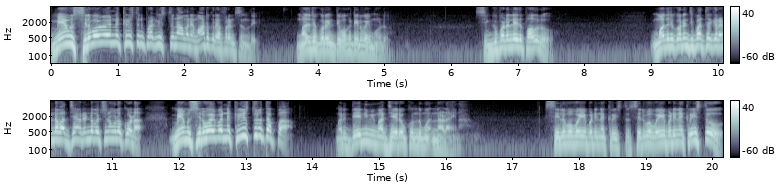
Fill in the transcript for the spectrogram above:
మేము సిలువ వేయబడిన క్రీస్తుని ప్రకటిస్తున్నామనే మాటకు రెఫరెన్స్ ఉంది. మొదటి కొరింతి ఒకటి ఇరవై మూడు. సిగ్గుపడలేదు పౌలు. మొదటి కొరింతి పత్రిక రెండవ అధ్యాయం రెండవ వచనంలో కూడా మేము సిలువ వేయబడిన క్రీస్తును తప్ప మరి దేన్ని మీ మధ్య ఎరుకుందుము అన్నాడు ఆయన. సిలువ వేయబడిన క్రీస్తు సిలువ వేయబడిన క్రీస్తు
